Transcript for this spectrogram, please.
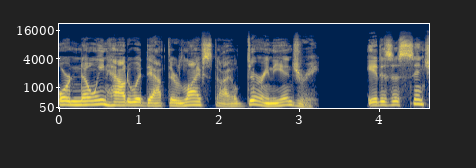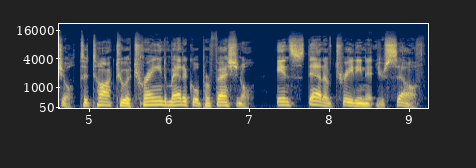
or knowing how to adapt their lifestyle during the injury. It is essential to talk to a trained medical professional instead of treating it yourself.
